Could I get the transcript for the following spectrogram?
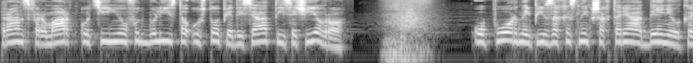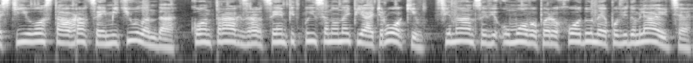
Трансфермарк оцінює футболіста у 150 тисяч євро. Опорний півзахисник Шахтаря Деніл Кастіло став гравцем Мітюланда. Контракт з гравцем підписано на 5 років. Фінансові умови переходу не повідомляються.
